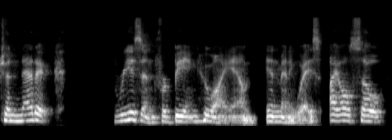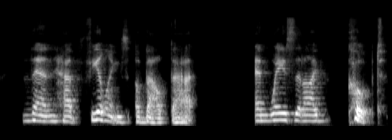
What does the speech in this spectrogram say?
genetic reason for being who I am in many ways, I also then have feelings about that and ways that I've coped.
